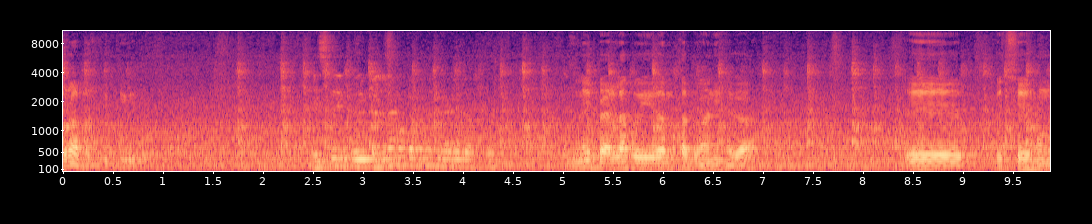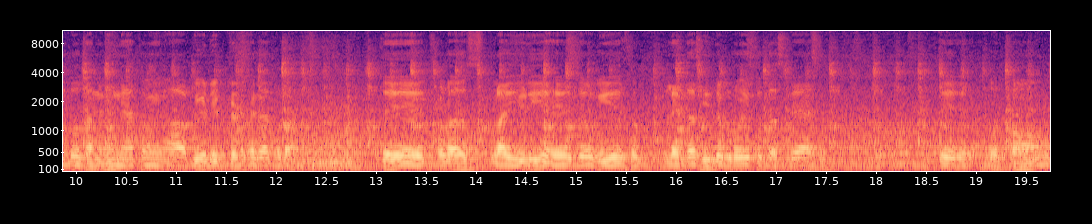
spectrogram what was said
ਬਰਾਮਦ ਕੀਤੀ ਗਈ। ਇਸ ਦੇ ਕੋਈ ਪਹਿਲਾ ਮੁਕੱਦਮਾ ਨਹੀਂ ਹੈ ਡਾਕਟਰ ਨਹੀਂ ਪਹਿਲਾਂ ਕੋਈ ਇਹਦਾ ਮੁਕੱਦਮਾ ਨਹੀਂ ਹੈਗਾ। ਇਹ ਪਿੱਛੇ ਹੁਣ ਦੋ ਤਿੰਨ ਮਹੀਨਿਆਂ ਤੋਂ ਹੀ ਆਪ ਵੀ ਐਡਿਕਟਡ ਹੈਗਾ ਥੋੜਾ ਤੇ ਥੋੜਾ ਸਪਲਾਈ ਜਿਹੜੀ ਇਹ ਜੋ ਵੀ ਇਹ ਤੋਂ ਲੈਂਦਾ ਸੀ ਦਗੜੋਈ ਤੋਂ ਦੱਸ ਰਿਹਾ ਹੈ। ਤੇ ਉੱਥੋਂ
